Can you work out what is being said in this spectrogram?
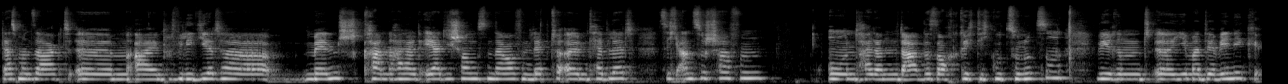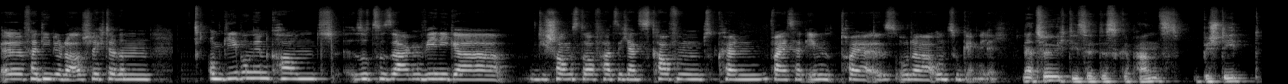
Dass man sagt, ähm, ein privilegierter Mensch kann halt eher die Chancen darauf, ein, Laptop, äh, ein Tablet sich anzuschaffen und halt dann da das auch richtig gut zu nutzen, während äh, jemand, der wenig äh, verdient oder aus schlechteren Umgebungen kommt, sozusagen weniger die Chance darauf hat, sich eins kaufen zu können, weil es halt eben teuer ist oder unzugänglich. Natürlich, diese Diskrepanz besteht,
